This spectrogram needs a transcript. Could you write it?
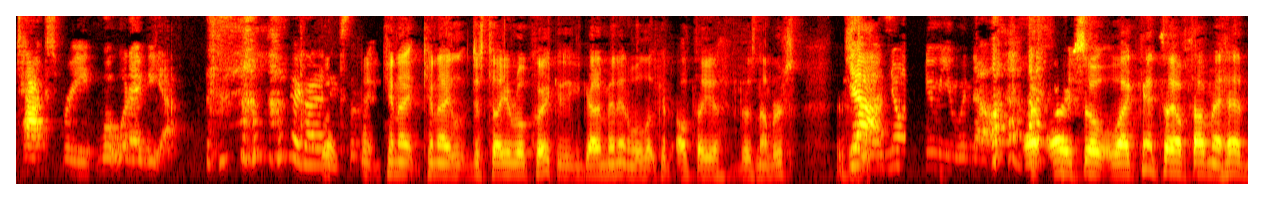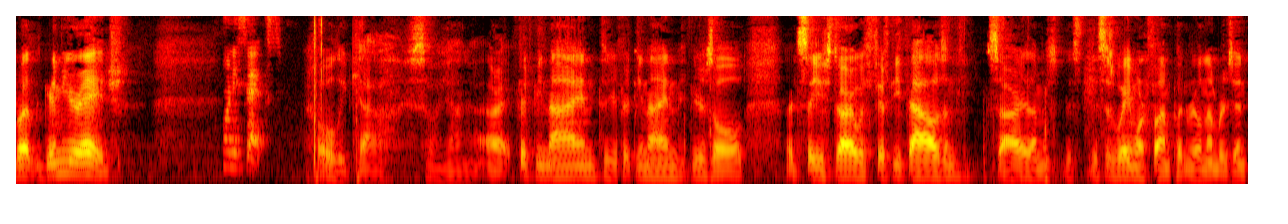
tax free, what would I be at? I gotta Well, think so. can- Can I can I just tell you real quick? You got a minute, and we'll look at. I'll tell you those numbers. This is- Yeah, no, I knew you would know. All all right. So, well, I can't tell you off the top of my head, but give me your age. 26. Holy cow, so young. All right, 59. So you're 59 years old. Let's say you start with 50,000. Sorry, let me. This, this is way more fun putting real numbers in. And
